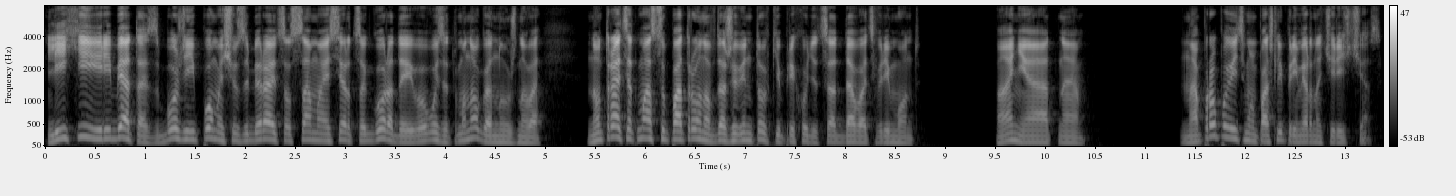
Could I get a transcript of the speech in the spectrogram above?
Лихие ребята с божьей помощью забираются в самое сердце города и вывозят много нужного, но тратят массу патронов, даже винтовки приходится отдавать в ремонт. Понятно. На проповедь мы пошли примерно через час.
